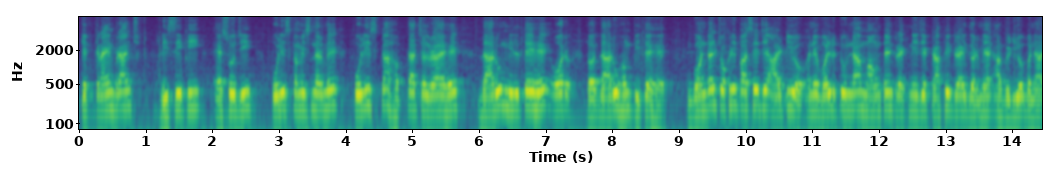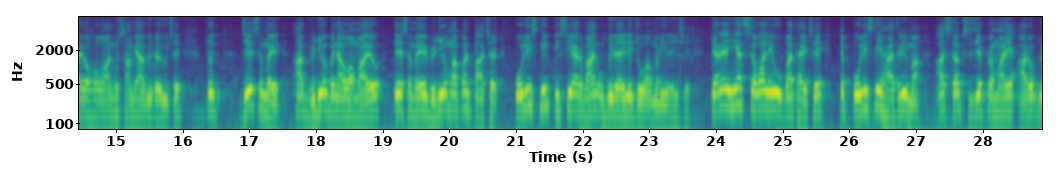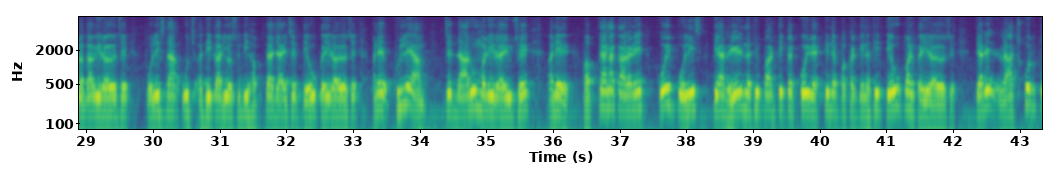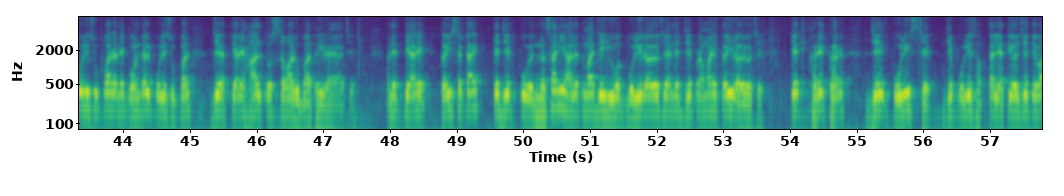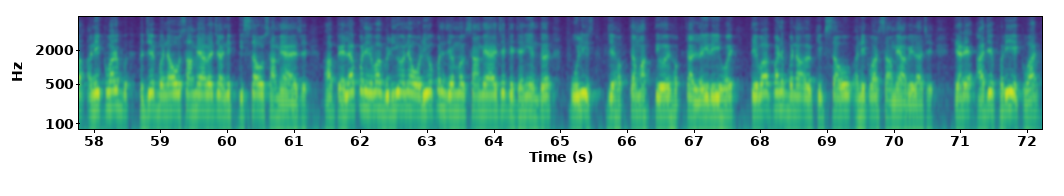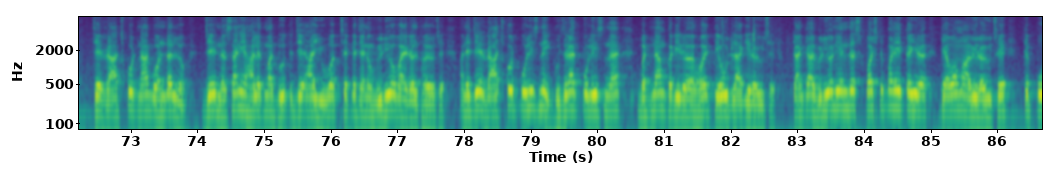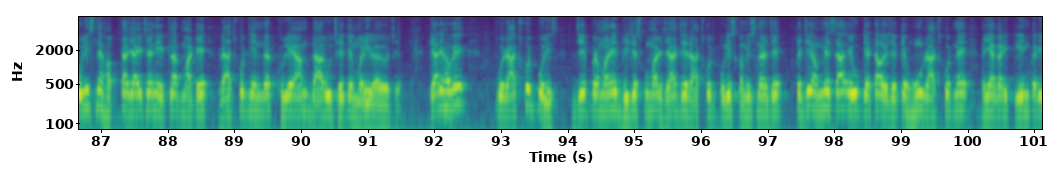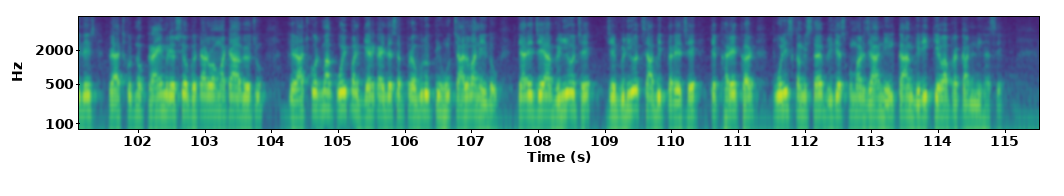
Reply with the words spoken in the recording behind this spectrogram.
કે crime branch DCP SOG police commissioner में पुलिस का हफ्ता चल रहा है दारू मिलते हैं और अ, दारू हम पीते हैं ગોંડલ ચોકડી પાસે જે આરટીઓ અને વર્લ્ડ ટૂરના માઉન્ટેન ટ્રેકની જે ટ્રાફિક ડ્રાઈવ દરમિયાન આ વિડીયો બનાવ્યો હોવાનું સામે આવી રહ્યું છે તો જે સમયે આ વીડિયો બનાવવામાં આવ્યો તે સમયે વિડીયોમાં પણ પાછળ પોલીસની પીસીઆર વાન ઊભી રહેલી જોવા મળી રહી છે. ત્યારે અહીંયા સવાલ એ ઊભા થાય છે કે પોલીસની હાજરીમાં આ શખ્સ જે પ્રમાણે આરોપ લગાવી રહ્યો છે, પોલીસના ઉચ્ચ અધિકારીઓ સુધી હપ્તા જાય છે તેવું કહી રહ્યો છે અને ખુલ્લેઆમ જે દારૂ મળી રહ્યું છે અને હપ્તાના કારણે કોઈ પોલીસ ત્યાં રેડ નથી પાડતી કે કોઈ વ્યક્તિને પકડતી નથી તેવું પણ કહી રહ્યો છે. ત્યારે રાજકોટ પોલીસ ઉપર અને ગોંડલ પોલીસ ઉપર જે અત્યારે હાલ તો સવાલ ઊભા થઈ રહ્યા છે. અને ત્યારે કહી શકાય કે જે નશાની હાલતમાં જે યુવક બોલી રહ્યો છે અને જે પ્રમાણે કહી રહ્યો છે કે ખરેખર જે પોલીસ છે, જે પોલીસ હપ્તા લેતી હોય છે તેવા અનેકવાર જે બનાવો સામે આવ્યા છે, અનેક કિસ્સાઓ સામે આવ્યા છે. આ પહેલાં પણ એવા વીડિયો અને ઓડિયો પણ જેમાં સામે આવ્યા છે કે જેની અંદર પોલીસ જે હપ્તા માગતી હોય, હપ્તા લઈ રહી હોય તેવા પણ બના કિસ્સાઓ અનેકવાર સામે આવેલા છે. ત્યારે આજે ફરી એકવાર જે રાજકોટના ગોંડલનો જે નશાની હાલતમાં દૂત જે આ યુવક છે કે જેનો વીડિયો વાયરલ થયો છે અને જે રાજકોટ પોલીસ નહીં, ગુજરાત પોલીસને બદનામ કરી રહ્યો હોય તેવું જ લાગી રહ્યું છે. કારણ કે આ વિડીયોની અંદર સ્પષ્ટપણે કહી કહેવામાં આવી રહ્યું છે કે પોલીસને હપ્તા જાય છે અને એટલા માટે રાજકોટની અંદર ખુલ્લેઆમ દારૂ છે તે મળી રહ્યો છે. ત્યારે હવે રાજકોટ પોલીસ. જે પ્રમાણે બ્રિજેશ કુમાર ઝા, જે રાજકોટ પોલીસ કમિશનર છે, કે જે હંમેશા એવું કહેતા હોય છે કે હું રાજકોટને અહીંયા આગળ ક્લીન કરી દઈશ, રાજકોટનો ક્રાઇમ રેશિયો ઘટાડવા માટે આવ્યો છું, કે રાજકોટમાં કોઈ પણ ગેરકાયદેસર પ્રવૃત્તિ હું ચાલવા નહીં દઉં. ત્યારે જે આ વીડિયો છે, જે વીડિયો જ સાબિત કરે છે કે ખરેખર પોલીસ કમિશનર બ્રિજેશ કુમાર ઝાની કામગીરી કેવા પ્રકારની હશે?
